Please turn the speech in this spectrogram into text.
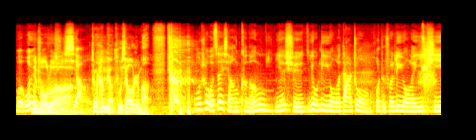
我我有时候会去想，就是他们想促销是吗？我说我在想，可能也许又利用了大众，或者说利用了一批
